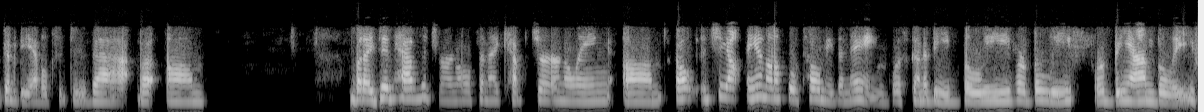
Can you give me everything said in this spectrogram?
going to be able to do that." But um, but I did have the journals, and I kept journaling. Um, oh, and she Anne also told me the name was going to be Believe or Belief or Beyond Belief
